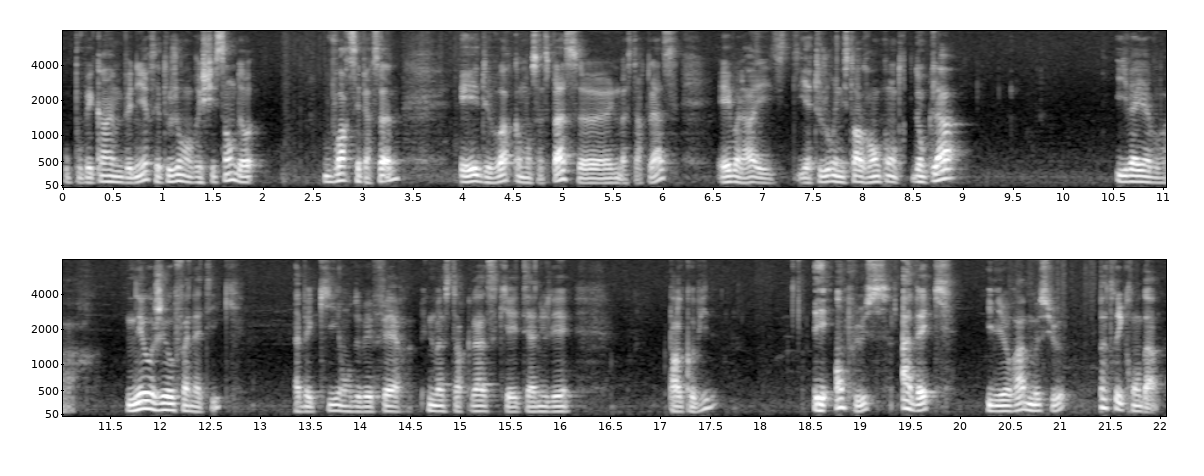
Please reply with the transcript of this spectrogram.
Vous pouvez quand même venir. C'est toujours enrichissant de voir ces personnes et de voir comment ça se passe, euh, une masterclass. Et voilà, il y a toujours une histoire de rencontre. Donc là, il va y avoir Neo Geo avec qui on devait faire une masterclass qui a été annulée par le Covid. Et en plus, avec, il y aura monsieur Patrick Ronda,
